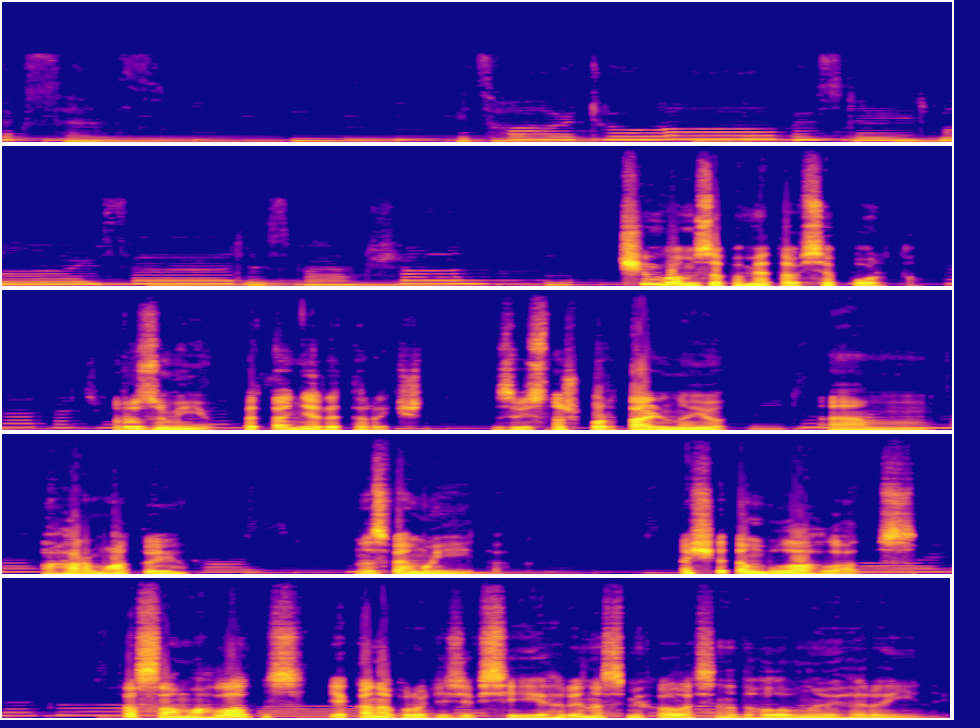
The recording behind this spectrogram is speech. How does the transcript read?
success. It's hard to overstate my satisfaction. Чим вам запам'ятався портал? Розумію, питання риторичне. Звісно ж, портальною ем, гарматою, назвемо її так. А ще там була Гладус. Та сама Гладус, яка на протязі всієї гри насміхалася над головною героїнею.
